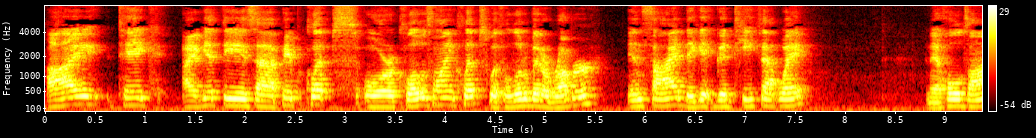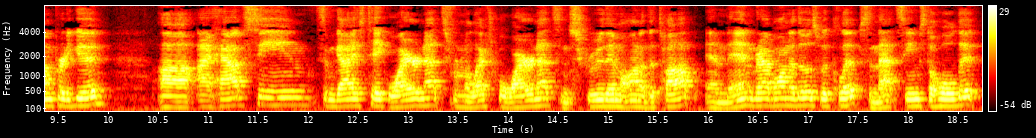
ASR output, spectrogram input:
I take, I get these uh, paper clips or clothesline clips with a little bit of rubber inside. They get good teeth that way. And it holds on pretty good. Uh, I have seen some guys take wire nuts from electrical wire nuts and screw them onto the top and then grab onto those with clips and that seems to hold it.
